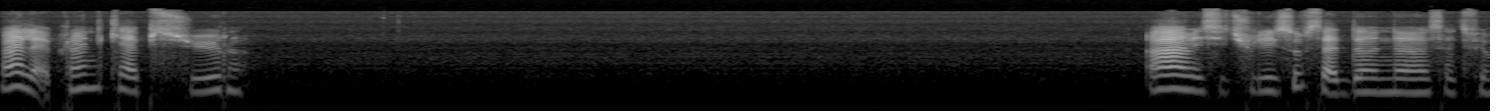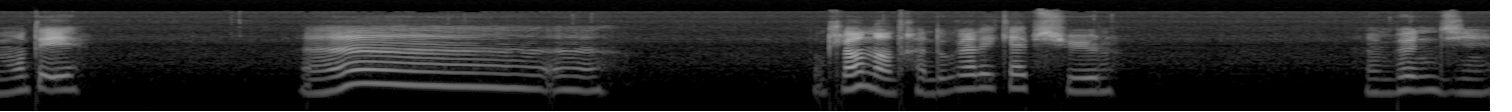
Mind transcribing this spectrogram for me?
Ah, elle a plein de capsules. Ah, mais si tu les ouvres, ça donne, euh, ça te fait monter. Ah. Donc là, on est en train d'ouvrir les capsules. Un Bundy.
